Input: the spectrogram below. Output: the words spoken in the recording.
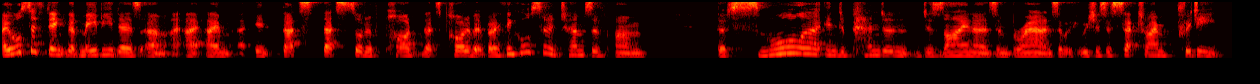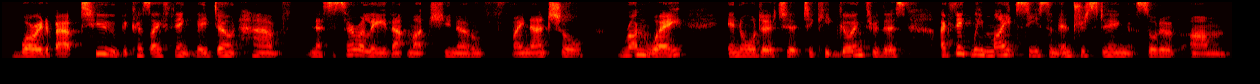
I also think that maybe there's um, I, am that's that's sort of part that's part of it. But I think also in terms of um, the smaller independent designers and brands, which is a sector I'm pretty worried about too, because I think they don't have necessarily that much, you know, financial runway in order to, to keep going through this. I think we might see some interesting sort of, um,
